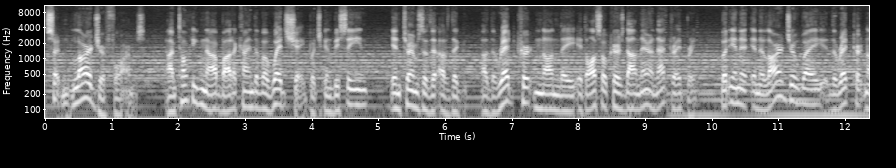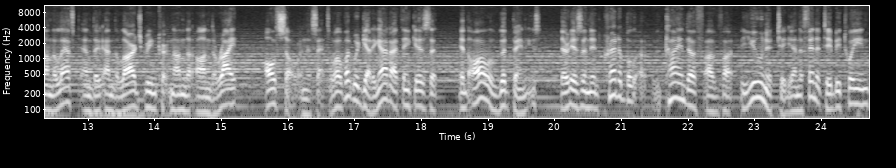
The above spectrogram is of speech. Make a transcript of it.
certain larger forms. I'm talking now about a kind of a wedge shape, which can be seen in terms of the of the of the red curtain on the. It also occurs down there in that drapery, but in a, in a larger way, the red curtain on the left and the and the large green curtain on the on the right, also in a sense. Well, what we're getting at, I think, is that in all good paintings, there is an incredible uh, kind of, of uh, unity and affinity between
